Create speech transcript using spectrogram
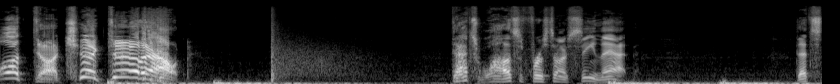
What the? Check that out! That's wow. That's the first time I've seen that. That's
